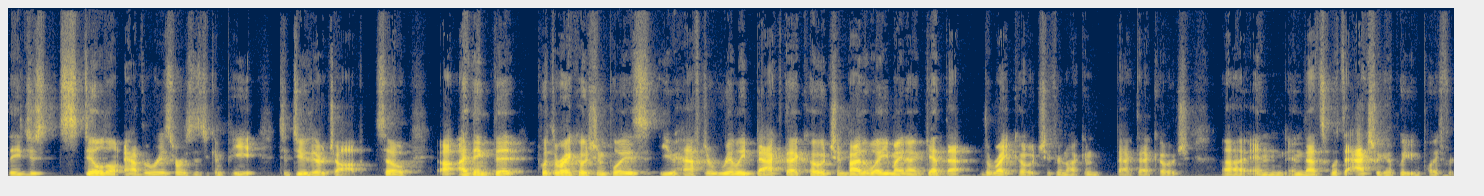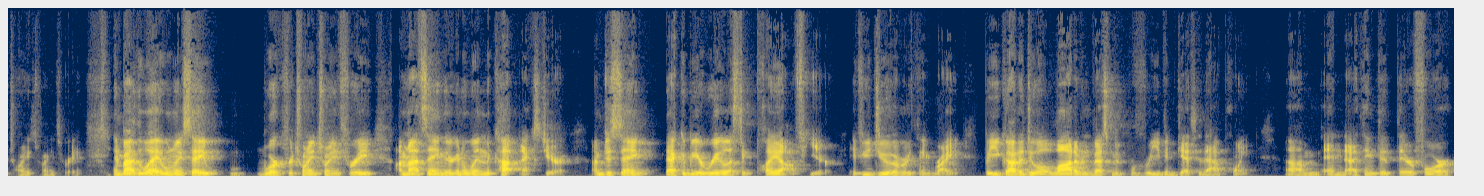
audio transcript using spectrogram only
they just still don't have the resources to compete to do their job. So uh, I think that put the right coach in place. You have to really back that coach. And by the way, you might not get that the right coach if you're not going to back that coach. Uh, and and that's what's actually going to put you in place for 2023. And by the way, when we say work for 2023, I'm not saying they're going to win the cup next year. I'm just saying that could be a realistic playoff year if you do everything right. But you got to do a lot of investment before you even get to that point. Um, and I think that therefore,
